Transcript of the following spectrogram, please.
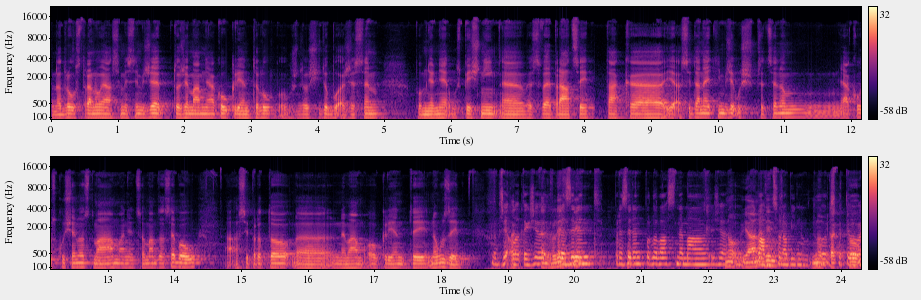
Na druhou stranu já si myslím, že to, že mám nějakou klientelu už delší dobu a že jsem poměrně úspěšný eh, ve své práci, tak eh, je asi dané tím, že už přece jenom nějakou zkušenost mám a něco mám za sebou a asi proto eh, nemám o klienty nouzy. Dobře, tak ale takže vliv, prezident, prezident podle vás nemá že no, já vám nevím, co nabídnout, no, tak to,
